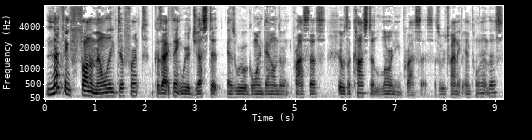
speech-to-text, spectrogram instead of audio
Nothing fundamentally different because I think we adjusted as we were going down the process. It was a constant learning process as we were trying to implement this.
